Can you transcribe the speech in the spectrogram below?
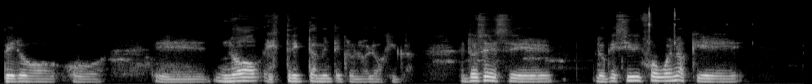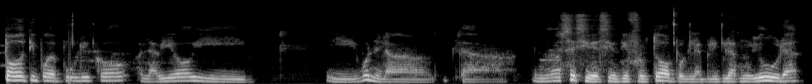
pero no estrictamente cronológica. Entonces, lo que sí fue bueno es que todo tipo de público la vio y, bueno, la, no sé si decir disfrutó, porque la película es muy dura,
